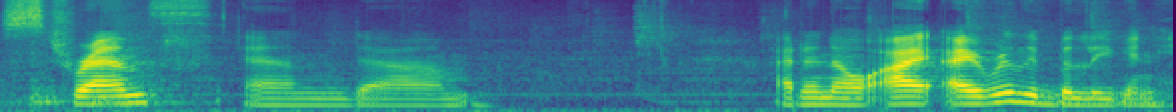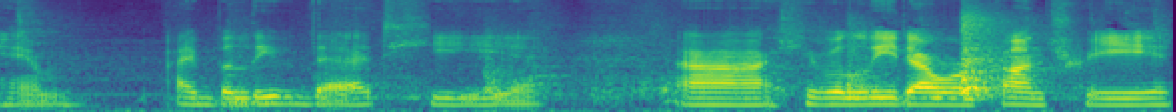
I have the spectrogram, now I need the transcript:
strength and. Um, I don't know. I, I really believe in him. I believe that he uh, he will lead our country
